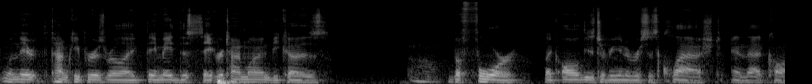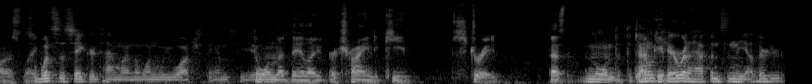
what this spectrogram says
when they the timekeepers were like they made this sacred timeline because. Before like all these different universes clashed and that caused like so what's the sacred timeline? The one we watched the MCU. the one that they like are trying to keep straight. That's the one that the They don't timekeeper. care what happens in the other.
